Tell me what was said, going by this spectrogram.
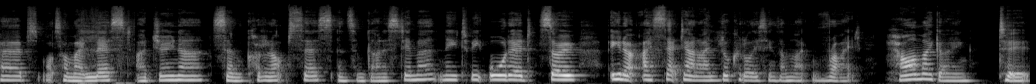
herbs. What's on my list? Arjuna, some Codonopsis and some Gynostemma need to be ordered. So, you know, I sat down, I look at all these things. I'm like, right, how am I going to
